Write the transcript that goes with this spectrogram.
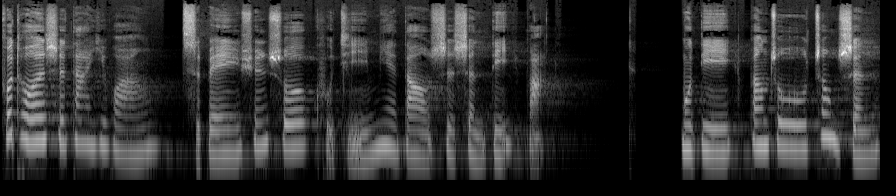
佛陀是大医王，慈悲宣说苦集灭道四圣地法。目的帮助众生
